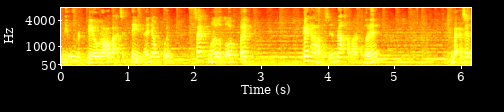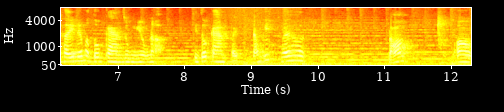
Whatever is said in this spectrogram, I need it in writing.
Những điều đó bạn sẽ tìm thấy trong quyển sách mới của tôi fake. Kết hợp giữa nợ và thuế. Bạn sẽ thấy nếu mà tôi càng dùng nhiều nợ thì tôi càng phải đóng ít thuế hơn. Đó. Ờ,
